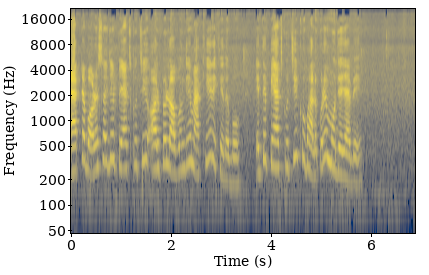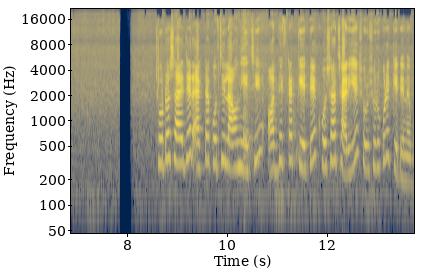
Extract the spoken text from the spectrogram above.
একটা বড় সাইজের পেঁয়াজ কুচি অল্প লবণ দিয়ে মাখিয়ে রেখে দেবো। এতে পেঁয়াজ কুচি খুব ভালো করে মজে যাবে। ছোট সাইজের একটা কচি লাউ নিয়েছি, অর্ধেকটা কেটে খোসা ছাড়িয়ে সরু সরু করে কেটে নেব।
